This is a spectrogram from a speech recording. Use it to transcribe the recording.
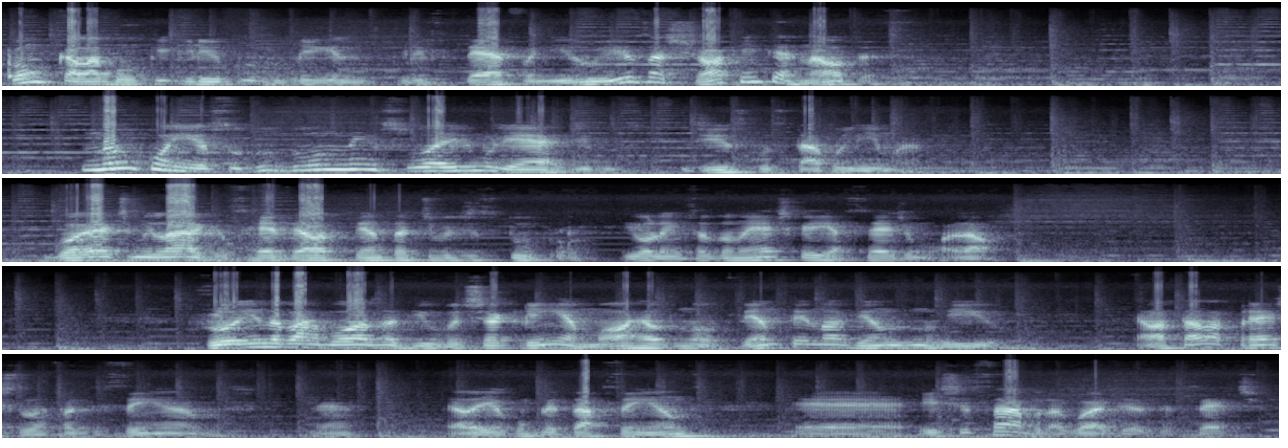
Com cala-boca e entre Stephanie e Luísa choca internautas. Não conheço Dudu nem sua ex-mulher, diz Gustavo Lima. Gorete Milagres revela tentativa de estupro, violência doméstica e assédio moral. Florinda Barbosa, viúva de Chacrinha, morre aos 99 anos no Rio. Ela estava prestes a fazer 100 anos, né? Ela ia completar 100 anos é, este sábado, agora dia 17.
